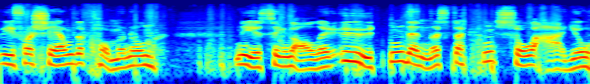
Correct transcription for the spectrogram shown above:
vi får se om det kommer noen nye signaler. Uten denne støtten så er jo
